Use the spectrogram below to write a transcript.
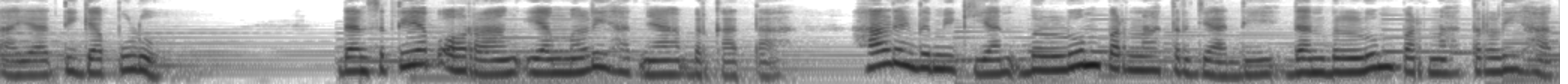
ayat 30. Dan setiap orang yang melihatnya berkata, hal yang demikian belum pernah terjadi dan belum pernah terlihat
